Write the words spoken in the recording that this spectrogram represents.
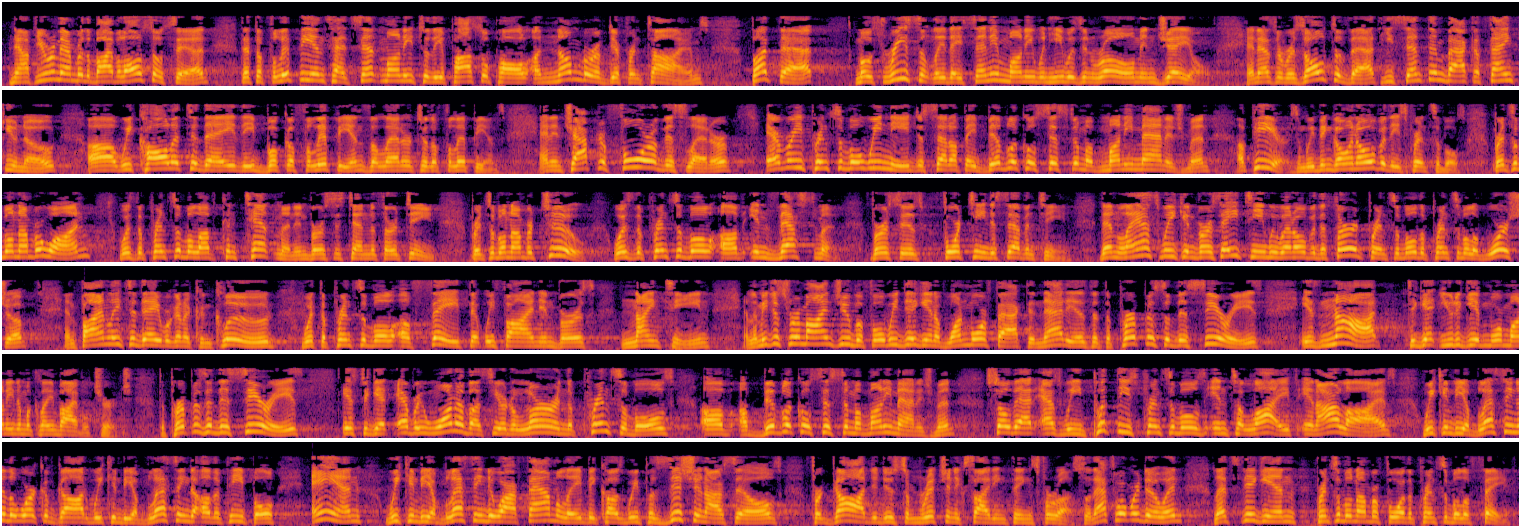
Now, if you remember, the Bible also said that the Philippians had sent money to the Apostle Paul a number of different times, but that most recently they sent him money when he was in Rome in jail. And as a result of that, he sent them back a thank you note. Uh, we call it today the book of Philippians, the letter to the Philippians. And in chapter 4 of this letter, every principle we need to set up a biblical system of money management appears. And we've been going over these principles. Principle number one was the principle of contentment in verses 10 to 13. Principle number two was the principle of investment verses 14 to 17. Then last week in verse 18 we went over the third principle, the principle of worship. And finally today we're going to conclude with the principle of faith that we find in verse 19. And let me just remind you before we dig in of one more fact, and that is that the purpose of this series is not to get you to give more money to McLean Bible Church. The purpose of this series is to get every one of us here to learn the principles of a biblical system of money management so that as we put these principles into life in our lives, we can be a blessing to the work of God, we can be a blessing to other people, and we can be a blessing to our family because we position ourselves for God to do some rich and exciting things for us. So that's what we're doing. Let's dig in. Principle number four, the principle of faith.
